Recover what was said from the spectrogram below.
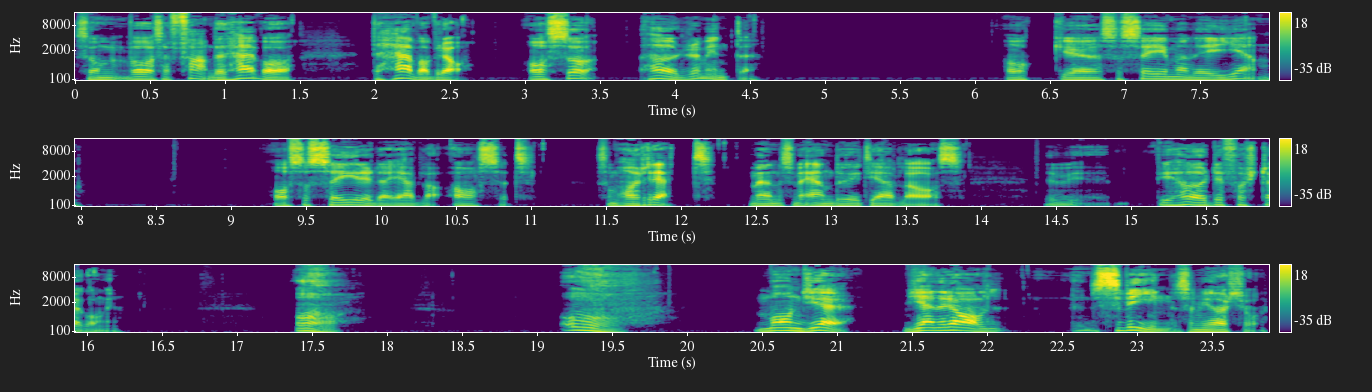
Som var så här, fan det här var, det här var bra. Och så hörde de inte. Och eh, så säger man det igen. Och så säger det där jävla aset. Som har rätt, men som ändå är ett jävla as. Vi, vi hörde första gången. Åh. Oh. Oh. Mon Dieu. Generalsvin som gör så.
